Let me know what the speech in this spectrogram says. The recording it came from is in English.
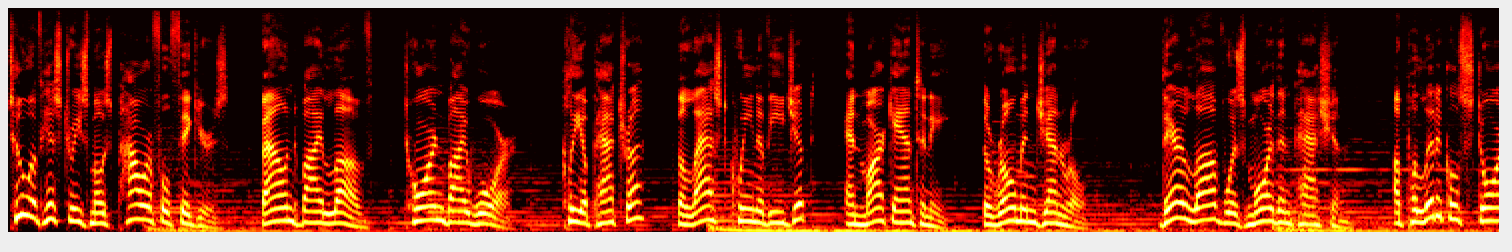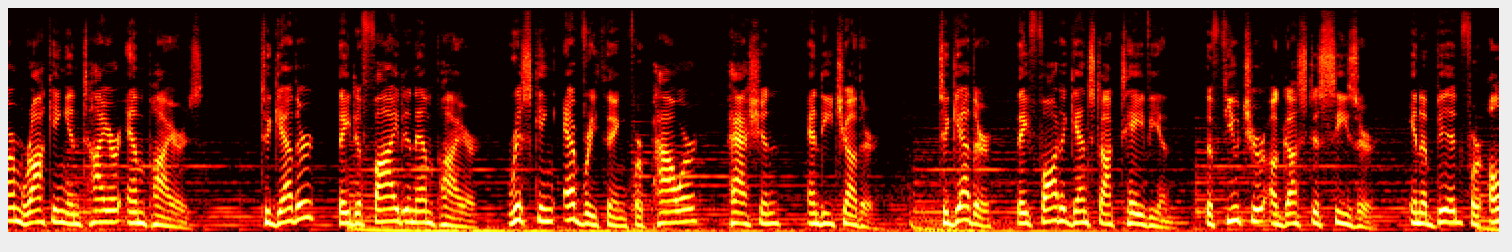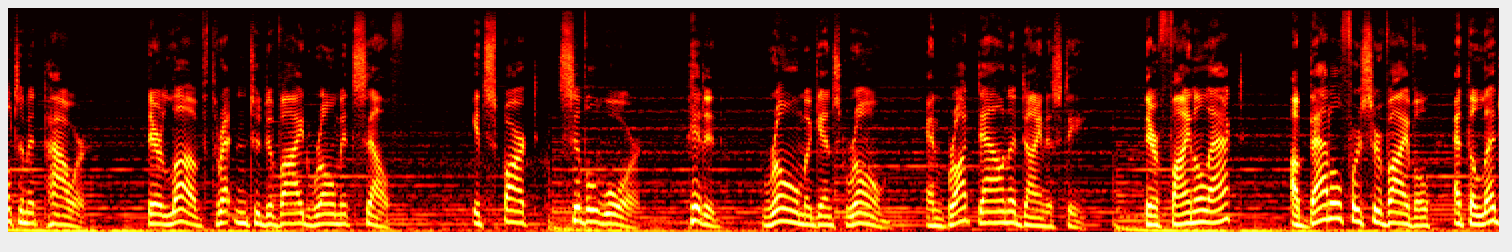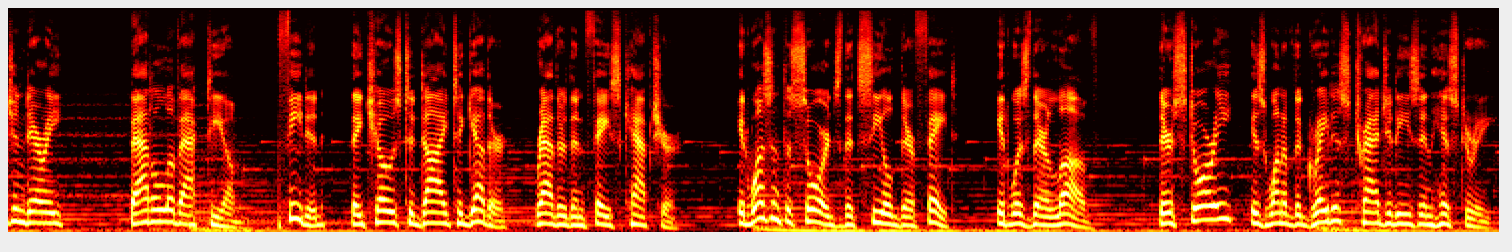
Two of history's most powerful figures, bound by love, torn by war. Cleopatra, the last queen of Egypt, and Mark Antony, the Roman general. Their love was more than passion, a political storm rocking entire empires. Together, they defied an empire, risking everything for power, passion, and each other. Together, they fought against Octavian, the future Augustus Caesar, in a bid for ultimate power. Their love threatened to divide Rome itself. It sparked civil war, pitted Rome against Rome, and brought down a dynasty. Their final act? A battle for survival at the legendary Battle of Actium. Defeated, they chose to die together rather than face capture. It wasn't the swords that sealed their fate, it was their love. Their story is one of the greatest tragedies in history.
